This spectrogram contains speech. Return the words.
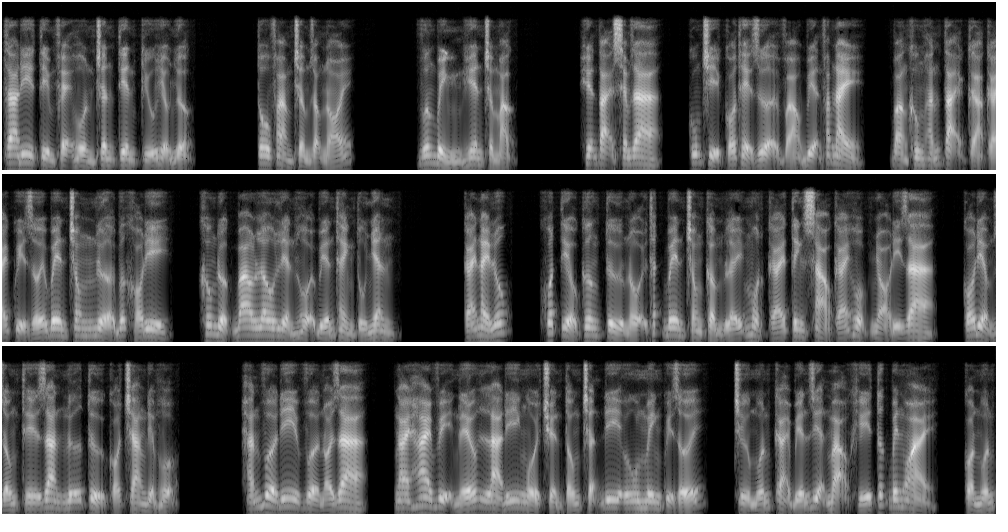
Ta đi tìm phệ hồn chân tiên cứu hiểu nhược. Tô Phàm trầm giọng nói. Vương Bình Hiên trầm mặc. Hiện tại xem ra, cũng chỉ có thể dựa vào biện pháp này, bằng không hắn tại cả cái quỷ giới bên trong nửa bước khó đi, không được bao lâu liền hội biến thành tù nhân. Cái này lúc, khuất tiểu cương từ nội thất bên trong cầm lấy một cái tinh xảo cái hộp nhỏ đi ra, có điểm giống thế gian nữ tử có trang điểm hộp. Hắn vừa đi vừa nói ra, ngài hai vị nếu là đi ngồi truyền tống trận đi u minh quỷ giới, trừ muốn cải biến diện mạo khí tức bên ngoài, còn muốn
